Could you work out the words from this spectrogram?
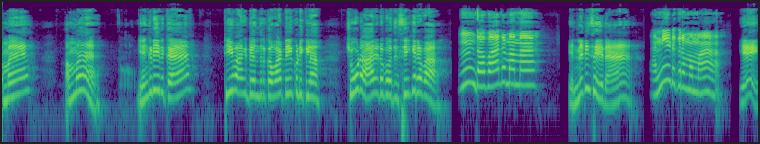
அம்மா அம்மா எங்கடி இருக்க? டீ வாங்கிட்டு வந்திருக்க வா டீ குடிக்கலாம். சூடு ஆறிட போகுது சீக்கிரம் வா. ம் இதோ வாரு மாமா. என்னடி செய்கிறேன் தண்ணி எடுக்கிறோம் மாமா. ஏய்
